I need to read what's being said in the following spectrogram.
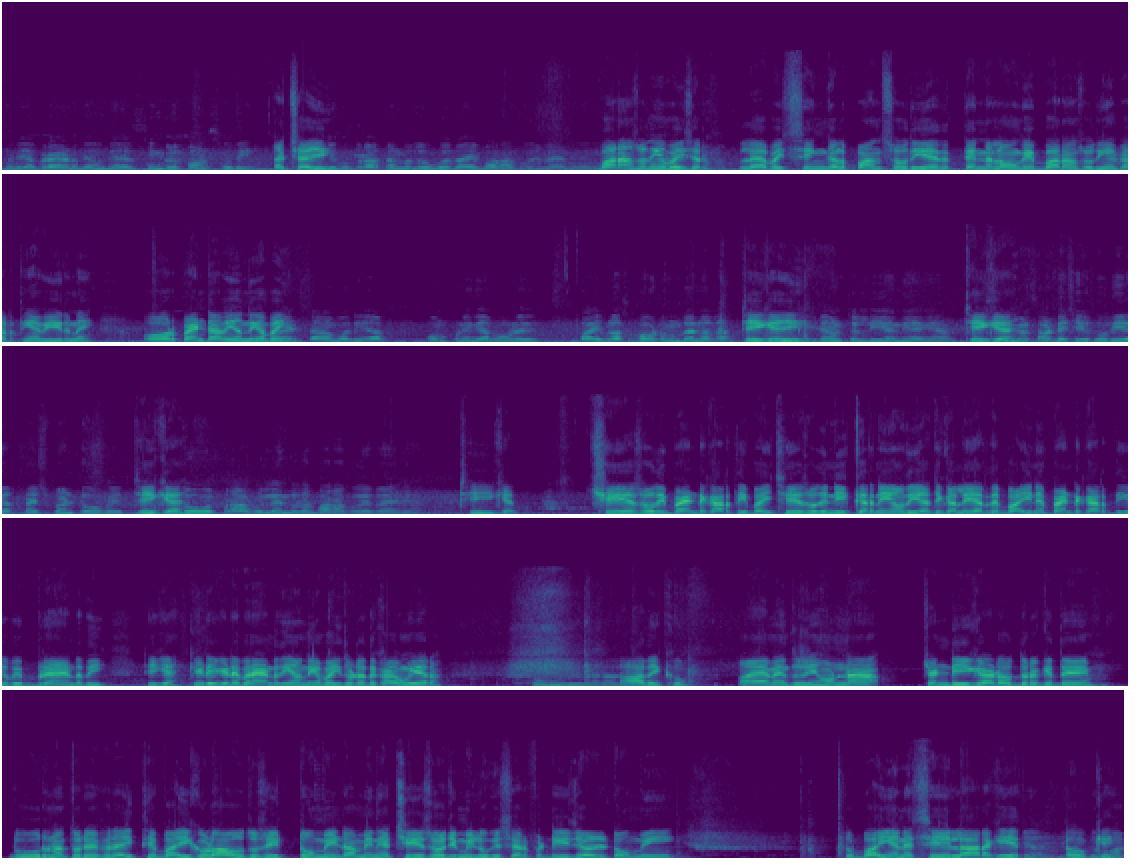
ਵਧੀਆ ਬ੍ਰਾਂਡ ਦੇ ਹੁੰਦੇ ਆ ਸਿੰਗਲ 500 ਦੀ। ਅੱਛਾ ਜੀ। ਜੇ ਕੋਈ ਭਰਾ ਤਿੰਨ ਲਊਗਾ ਤਾਂ ਇਹ 1200 ਚ ਪੈ ਜਾਣਗੇ 1200 ਦੀਆਂ ਬਾਈ ਸਰ ਲੈ ਬਾਈ ਸਿੰਗਲ 500 ਦੀ ਹੈ ਤੇ ਤਿੰਨ ਲਓਗੇ 1200 ਦੀਆਂ ਕਰਤੀਆਂ ਵੀਰ ਨੇ। ਔਰ ਪੈਂਟਾਂ ਵੀ ਹੁੰਦੀਆਂ ਬਾਈ? ਪੈਂਟਾਂ ਵਧੀਆ ਕੰਪਨੀ ਦੇ ਆਪਣੇ ਕੋਲੇ 22 ਪਲੱਸ ਬਾਟਮ ਹੁੰਦਾ ਇਹਨਾਂ ਦਾ। ਠੀਕ ਹੈ ਜੀ। ਜਿਹੜੇ ਹੁਣ ਚੱਲੀ ਜਾਂਦੀਆਂ ਹੈਗੀਆਂ। ਠੀਕ ਹੈ। ਸਿੰਗਲ 650 ਦੀ ਆ ਫਰੈਸ਼ ਪੈਂਟ ਹੋਊਗੀ। ਠੀਕ ਹੈ। ਦੋ ਭਰਾ ਕੋਈ ਲੈਂਦਾ ਤਾਂ 1200 ਦੇ ਪੈ ਜਾਣਗੇ। ਠੀਕ ਹੈ। 600 ਦੀ ਪੈਂਟ ਕਰਤੀ ਬਾਈ। 600 ਦੀ ਨੀਕਰ ਨਹੀਂ ਆਉਂਦੀ। ਅੱਜ ਕੱਲ ਯਾਰ ਤੇ ਬਾਈ ਨੇ ਪੈਂਟ ਕਰਤੀ ਉਹ ਵੀ ਬ੍ਰਾਂਡ ਦੀ। ਠੀਕ ਹੈ। ਕਿਹੜੇ ਕਿਹੜੇ ਬ੍ਰਾਂਡ ਦੀਆਂ ਹੁੰਦੀਆਂ ਬਾਈ? ਥੋੜਾ ਦਿਖਾਓਗੇ ਯਾਰ। ਵਗੈਰਾ ਆਹ ਦੇਖੋ ਐਵੇਂ ਤੁਸੀਂ ਹੁਣ ਨਾ ਚੰਡੀਗੜ੍ਹ ਉਧਰ ਕਿਤੇ ਦੂਰ ਨਾ ਤੁਰੇ ਫਿਰ ਇੱਥੇ ਬਾਈ ਕੋਲ ਆਓ ਤੁਸੀਂ ਟੋਮੀ ਟਾਮੀ ਦੀਆਂ 600 ਜੀ ਮਿਲੂਗੀ ਸਿਰਫ ਡੀਜ਼ਲ ਟੋਮੀ। ਸੋ ਬਾਈਆਂ ਨੇ ਸੇਲ ਲਾ ਰੱਖੀ ਹੈ। ਓਕੇ।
